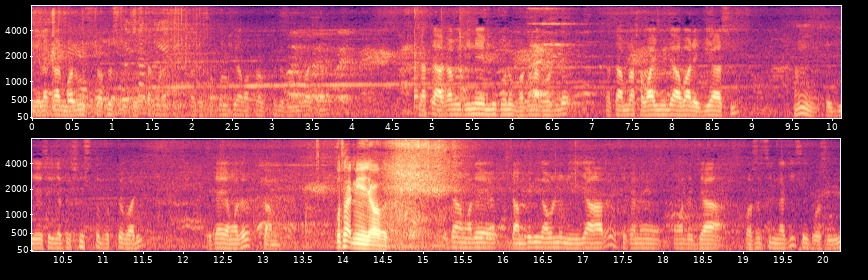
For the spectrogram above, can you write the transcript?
এই এলাকার মানুষ যথেষ্ট চেষ্টা করেছে। তাদের সকলকে আমার তরফ থেকে ধন্যবাদ জানাই। যাতে আগামী দিনে এমনি কোনো ঘটনা ঘটলে যাতে আমরা সবাই মিলে আবার এগিয়ে আসি, হুম, এগিয়ে এসে যাতে সুস্থ করতে পারি, এটাই আমাদের কাম্য। কোথায় নিয়ে যাওয়া হচ্ছে? এটা আমাদের ডাম্পিং গ্রাউন্ডে নিয়ে যাওয়া হবে। সেখানে আমাদের যা প্রসেসিং আছে, সেই প্রসেসিং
